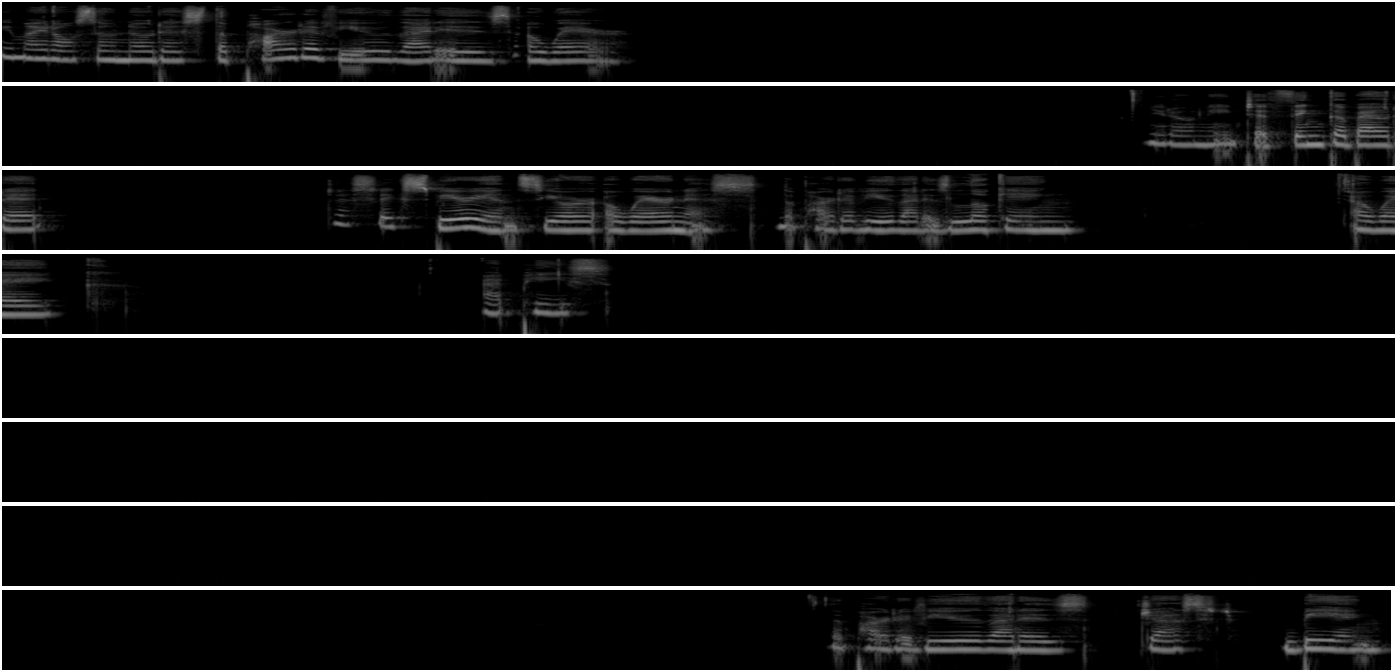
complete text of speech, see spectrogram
You might also notice the part of you that is aware. You don't need to think about it. Just experience your awareness, the part of you that is looking, awake, at peace. The part of you that is just being.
